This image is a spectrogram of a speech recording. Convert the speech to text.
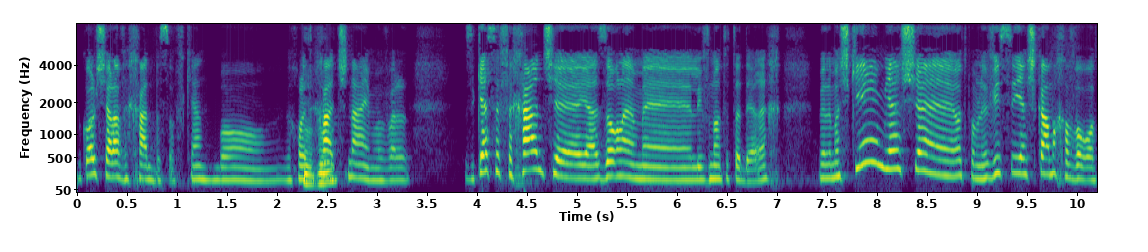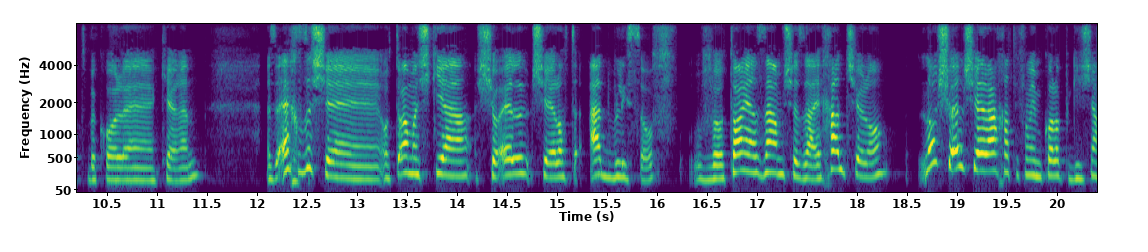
בכל שלב אחד בסוף, כן? בוא, זה יכול להיות אחד, שניים, אבל זה כסף אחד שיעזור להם uh, לבנות את הדרך. ולמשקיעים יש, uh, עוד פעם, ל-VC יש כמה חברות בכל uh, קרן. אז איך זה שאותו המשקיע שואל שאלות עד בלי סוף, ואותו היזם, שזה האחד שלו, לא שואל שאלה אחת לפעמים כל הפגישה.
